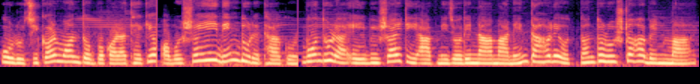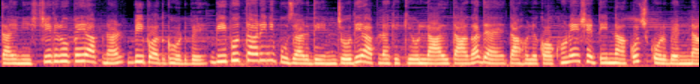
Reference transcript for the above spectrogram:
কুরুচিকর মন্তব্য করা থেকে অবশ্যই এই দিন দূরে থাকুন। বন্ধুরা, এই বিষয়টি আপনি যদি না মানেন, তাহলে অত্যন্ত রুষ্ট হবেন মা। তাই নিশ্চিত রূপেই আপনার বিপদ ঘটবে। বিপদ তারিণী পূজার দিন। যদি আপনাকে কেউ লাল তাগা দেয়, তাহলে কখনোই সেটি নাকচ করবেন না,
